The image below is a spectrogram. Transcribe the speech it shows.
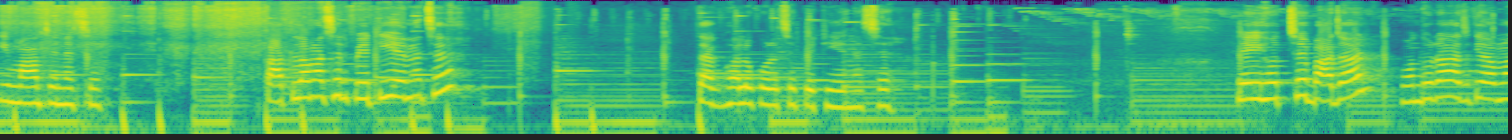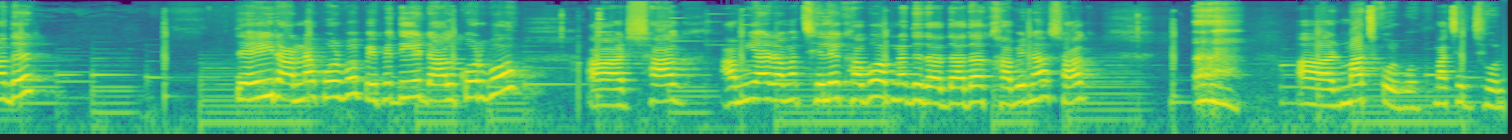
কি মাছ এনেছে। কাতলা মাছের পেটি এনেছে। দেখ, ভালো করেছে, পেটি এনেছে। এই হচ্ছে বাজার। বন্ধুরা, আজকে আমাদের এই রান্না করব, পেঁপে দিয়ে ডাল করব, আর শাক আমি আর আমার ছেলে খাব, আপনাদের দাদা খাবে না শাক। আর মাছ করব, মাছের ঝোল।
